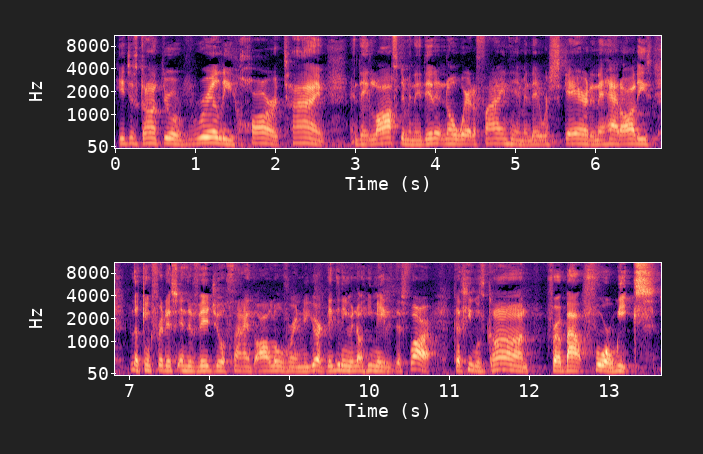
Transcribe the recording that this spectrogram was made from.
he had just gone through a really hard time, and they lost him, and they didn't know where to find him, and they were scared, and they had all these looking for this individual signs all over in New York. They didn't even know he made it this far because he was gone for about four weeks.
